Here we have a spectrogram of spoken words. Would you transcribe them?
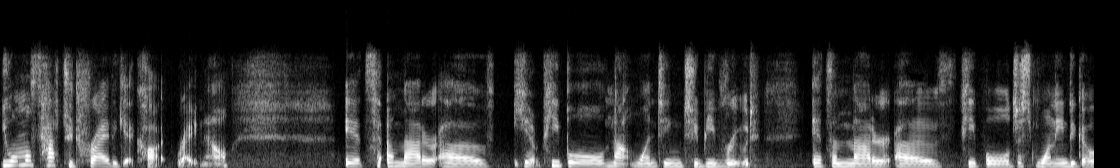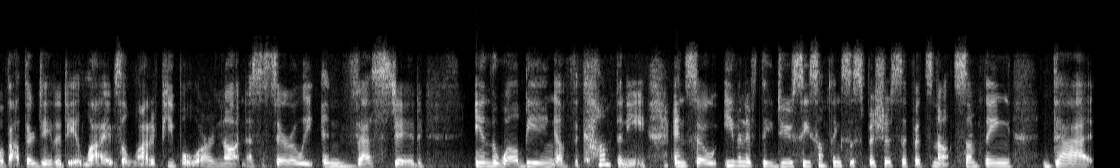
you almost have to try to get caught right now. It's a matter of you know, people not wanting to be rude. It's a matter of people just wanting to go about their day-to-day lives. A lot of people are not necessarily invested in the well-being of the company. And so even if they do see something suspicious if it's not something that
